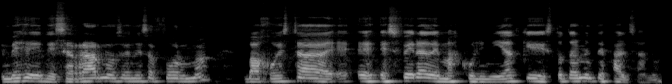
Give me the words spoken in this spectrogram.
en vez de, cerrarnos en esa forma bajo esta e, e, esfera de masculinidad que es totalmente falsa, ¿no?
